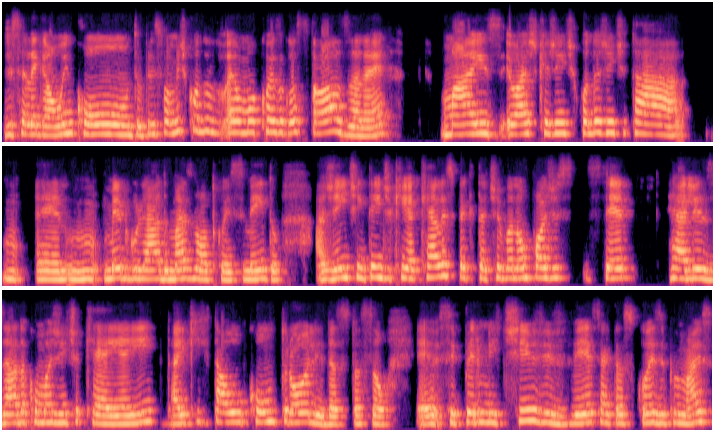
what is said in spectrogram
de ser legal um encontro, principalmente quando é uma coisa gostosa, né? Mas eu acho que a gente, quando a gente está é, mergulhado mais no autoconhecimento, a gente entende que aquela expectativa não pode ser realizada como a gente quer. E aí, aí que está o controle da situação. É, se permitir viver certas coisas, por mais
